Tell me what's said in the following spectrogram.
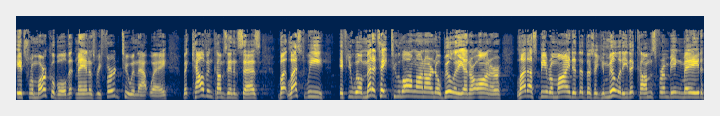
It's remarkable that man is referred to in that way, but Calvin comes in and says, But lest we, if you will, meditate too long on our nobility and our honor, let us be reminded that there's a humility that comes from being made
